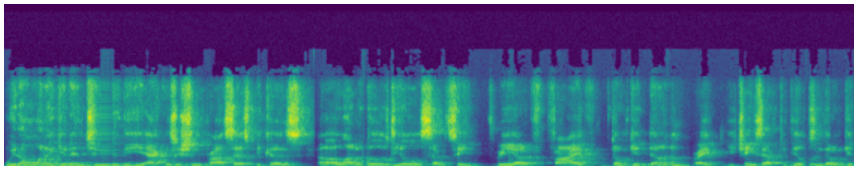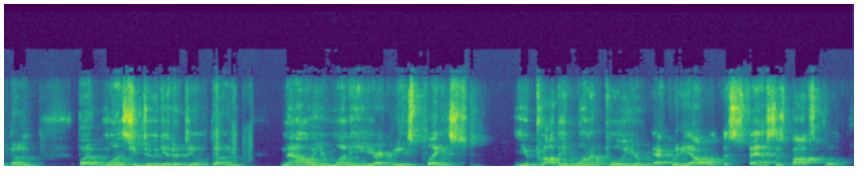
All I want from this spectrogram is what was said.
we don't want to get into the acquisition process because uh, a lot of those deals, I would say three out of five don't get done, right? You chase after deals and they don't get done. But once you do get a deal done, now your money, your equity is placed you probably want to pull your equity out as fast as possible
